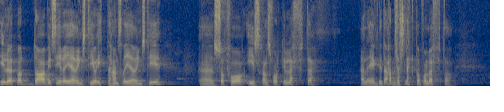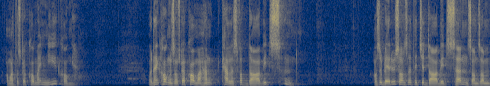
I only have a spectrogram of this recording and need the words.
I løpet av Davids regjeringstid og etter hans regjeringstid eh, så får israelsfolket løfte, eller egentlig til alle slekter får løfte, om at det skal komme en ny konge. Og Den kongen som skal komme, han kalles for Davids sønn. Og så ble det jo sånn sett ikke Davids sønn, sånn som,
